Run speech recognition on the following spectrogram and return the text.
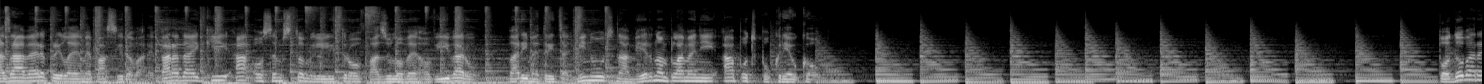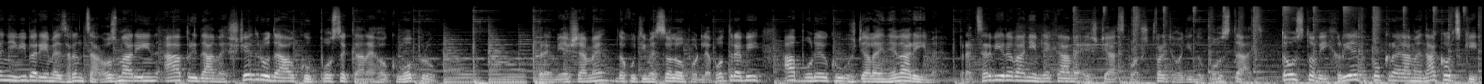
Na záver prilejeme pasírované paradajky a 800 ml fazulového vývaru. Varíme 30 minút na miernom plameni a pod pokrievkou. Po dovarení vyberieme z hrnca rozmarín a pridáme štedrú dávku posekaného kôpru. Premiešame, dochutíme solou podľa potreby a polievku už ďalej nevaríme. Pred servírovaním necháme ešte aspoň 4 hodinu postať. Toastový chlieb pokrajáme na kocky,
